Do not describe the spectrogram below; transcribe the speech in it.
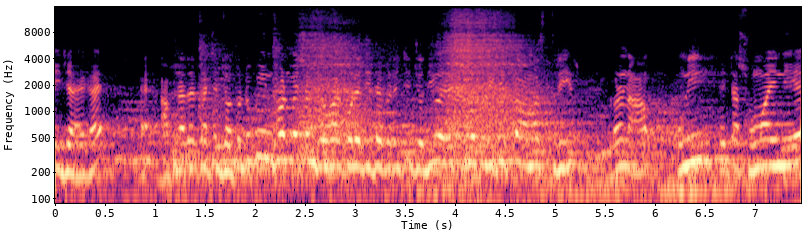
এই জায়গায়, আপনাদের কাছে যতটুকু ইনফরমেশন জোগাড় করে দিতে পেরেছি, যদিও এর পুরো কৃতিত্ব আমার স্ত্রীর, কারণ উনি এটা সময় নিয়ে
